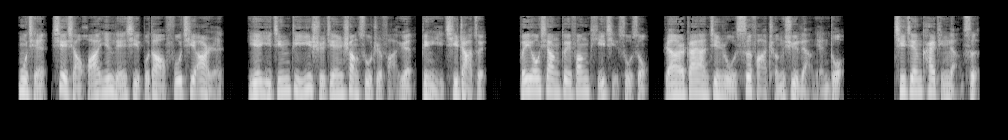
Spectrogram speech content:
目前，谢小华因联系不到夫妻二人。也已经第一时间上诉至法院，并以欺诈罪为由向对方提起诉讼。然而，该案进入司法程序两年多，期间开庭两次，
